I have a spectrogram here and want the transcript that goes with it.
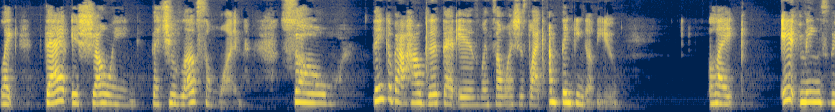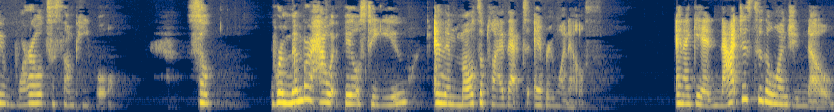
Like, that is showing that you love someone. So, think about how good that is when someone's just like, I'm thinking of you. Like, it means the world to some people. So, remember how it feels to you and then multiply that to everyone else. And again, not just to the ones you know,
